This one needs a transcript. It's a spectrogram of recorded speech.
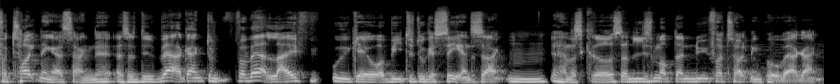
fortolkninger af sangene. Altså det er hver gang, du, for hver live-udgave og video, du kan se en sang, mm. han har skrevet, så er det ligesom om, der er en ny fortolkning på hver gang.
